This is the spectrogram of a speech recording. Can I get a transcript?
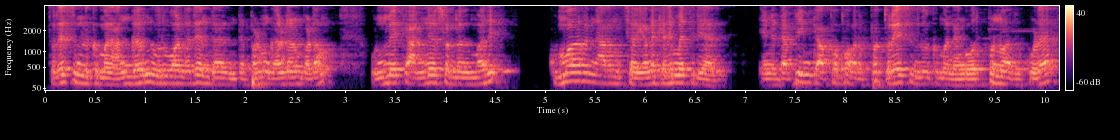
துரை அங்கேருந்து உருவானது இந்த இந்த படம் கருடன் படம். உண்மைக்கு அண்ணன் சொன்னது மாதிரி குமாரன் ஆரம்பிச்சார். எனக்கு எதுவுமே தெரியாது. எங்கள் டப்பிங்க்கு அப்பப்போ வரப்போ துரை செந்தில்குமார் நாங்கள் ஒர்க் பண்ணுவார் கூட.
